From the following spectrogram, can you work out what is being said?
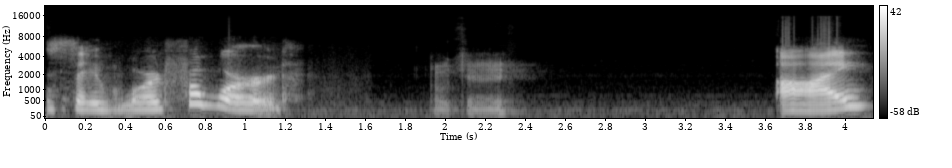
to say word for word. Okay. I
